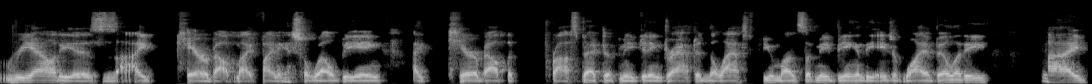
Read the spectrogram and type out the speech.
reality is I care about my financial well-being. I care about the prospect of me getting drafted in the last few months of me being in the age of liability. Mm-hmm. I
